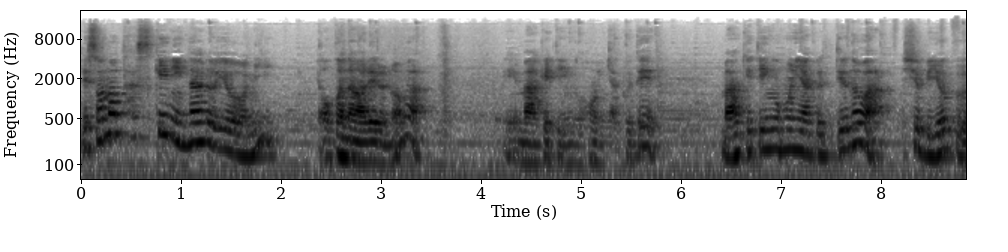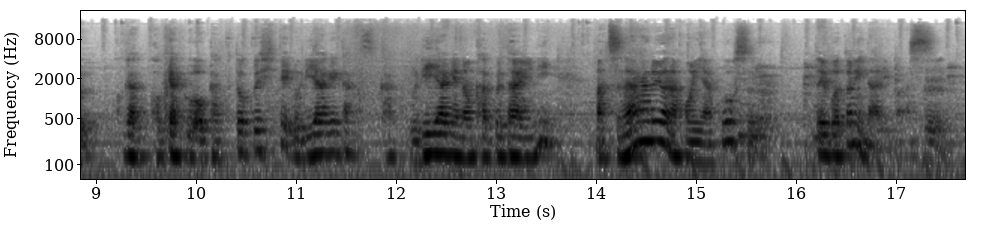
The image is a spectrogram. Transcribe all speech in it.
でその助けになるように行われるのがマーケティング翻訳でマーケティング翻訳っていうのは守備よく顧客を獲得して売上売上の拡大につながるような翻訳をするということになります、うん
